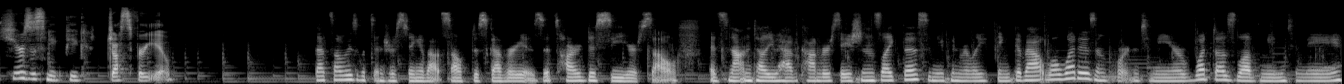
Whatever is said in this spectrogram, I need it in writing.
here's a sneak peek just for you. That's always what's interesting about self-discovery is it's hard to see yourself. It's not until you have conversations like this and you can really think about, well, what is important to me or what does love mean to me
